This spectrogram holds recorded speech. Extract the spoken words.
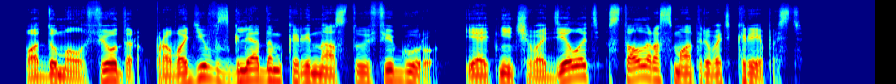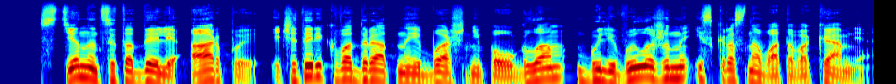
— подумал Федор, проводив взглядом коренастую фигуру, и от нечего делать стал рассматривать крепость. Стены цитадели арпы и четыре квадратные башни по углам были выложены из красноватого камня.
